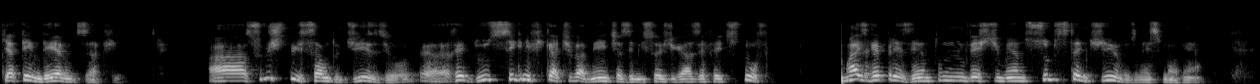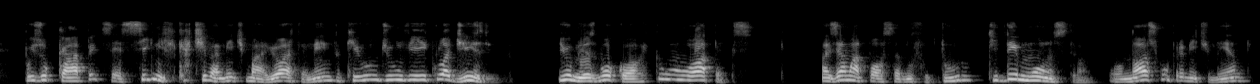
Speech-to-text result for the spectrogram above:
que atenderam o desafio. A substituição do diesel é, reduz significativamente as emissões de gás de efeito estufa, mas representam investimentos substantivos nesse momento, pois o CAPEX é significativamente maior também do que o de um veículo a diesel, e o mesmo ocorre com o OPEX. Mas é uma aposta no futuro que demonstra o nosso comprometimento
